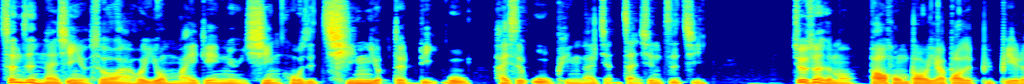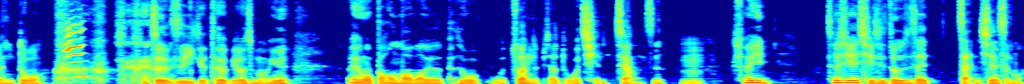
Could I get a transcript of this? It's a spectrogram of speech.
甚至男性有时候还会用买给女性或是亲友的礼物，还是物品来讲展现自己。就算什么包红包，也要包的比别人多，这也是一个特别。为什么？因为，哎，我包红包包，有的表示我我赚的比较多钱，这样子。嗯，所以这些其实都是在展现什么？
